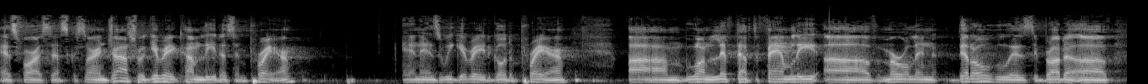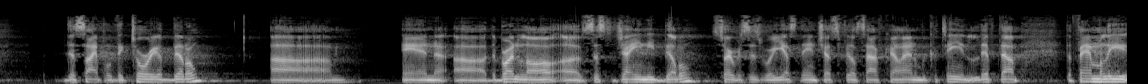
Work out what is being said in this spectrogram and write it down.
as far as that's concerned. Joshua, get ready to come lead us in prayer. And as we get ready to go to prayer, um, we want to lift up the family of Merlin Biddle, who is the brother of disciple Victoria Biddle, um, and uh, the brother-in-law of Sister Janie Biddle. Services were yesterday in Chesterfield, South Carolina. We continue to lift up the family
